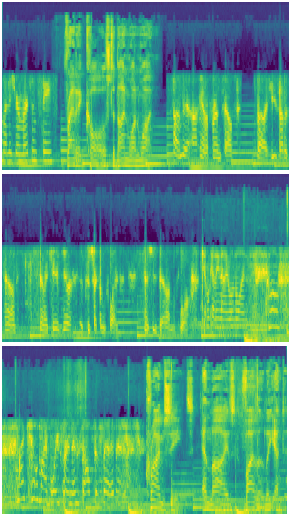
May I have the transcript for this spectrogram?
what is your emergency? Frantic calls to 911. I'm at a friend's house. Uh, he's out of town, and I came here to check on his wife, and she's dead on the floor. Campbell County 911. Oh, I killed my boyfriend in self-defense. Crime scenes and lives violently ended.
